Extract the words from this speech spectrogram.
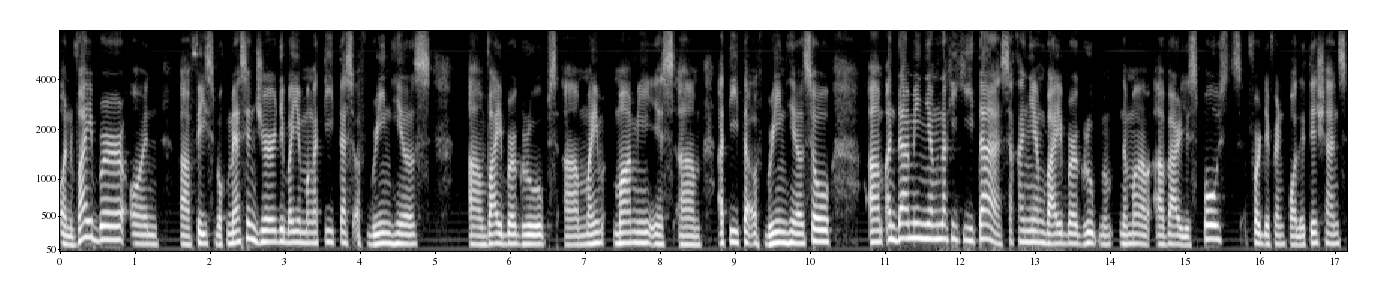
on Viber, on uh, Facebook Messenger, 'di ba yung mga titas of Green Hills um, Viber groups. Um, my mommy is um, a tita of Green Hills. So um, ang dami niyang nakikita sa kanyang Viber group ng mga uh, various posts for different politicians.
